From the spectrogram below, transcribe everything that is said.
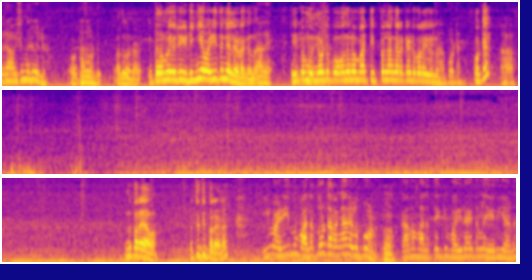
ഒരാവശ്യം വരുമല്ലോ. അതുകൊണ്ട്. അതുകൊണ്ടാണ്. ഇപ്പൊ നമ്മൾ ഒരു ഇടുങ്ങിയ വഴി തന്നെയല്ലേ കിടക്കുന്നത് ഇനിയിപ്പോ മുന്നോട്ട് പോകുന്നതിന് മുമ്പ് ആ ടിപ്പെല്ലാം കറക്റ്റ് ആയിട്ട് പറയുമല്ലോ. ഓക്കെ? ഒന്ന് പറയാവാ? ഉച്ചത്തിൽ പറയണേ. ഈ വഴിയിൽ നിന്ന് വലത്തോട്ട് ഇറങ്ങാൻ എളുപ്പമാണ്. കാരണം വലത്തേക്ക് വൈഡ് ആയിട്ടുള്ള ഏരിയ ആണ്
